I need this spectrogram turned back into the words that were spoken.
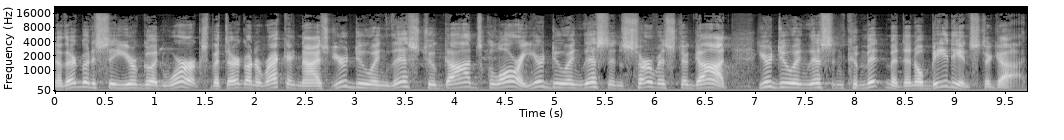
Now, they're going to see your good works, but they're going to recognize you're doing this to God's glory. You're doing this in service to God. You're doing this in commitment and obedience to God.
